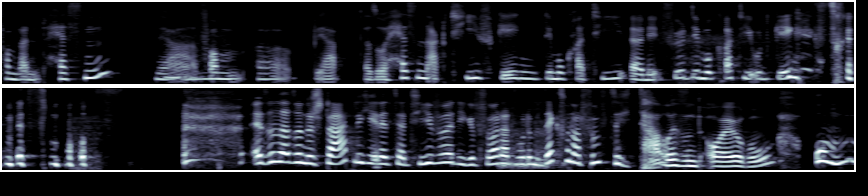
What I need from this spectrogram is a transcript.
vom Land Hessen, ja, mhm. vom, äh, ja, also Hessen aktiv gegen Demokratie, äh, nee, für Demokratie und gegen Extremismus. Es ist also eine staatliche Initiative, die gefördert wurde mit 650.000 mhm. Euro, um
